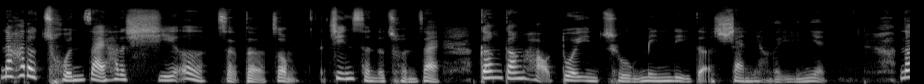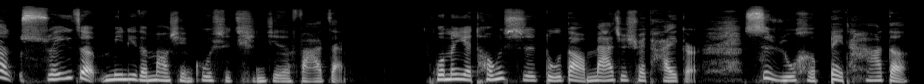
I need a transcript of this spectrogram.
那它的存在，它的邪恶者的这种精神的存在，刚刚好对应出 mini 的善良的一面。那随着 mini 的冒险故事情节的发展，我们也同时读到 Magistrate Tiger 是如何被他的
